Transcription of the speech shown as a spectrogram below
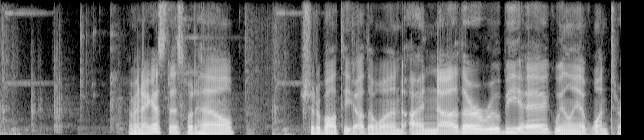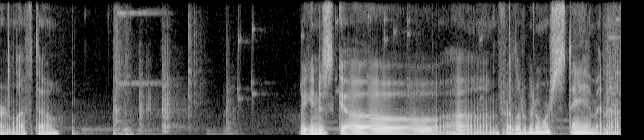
I mean, I guess this would help. Should have bought the other one. Another ruby egg. We only have one turn left, though. We can just go um, for a little bit more stamina.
